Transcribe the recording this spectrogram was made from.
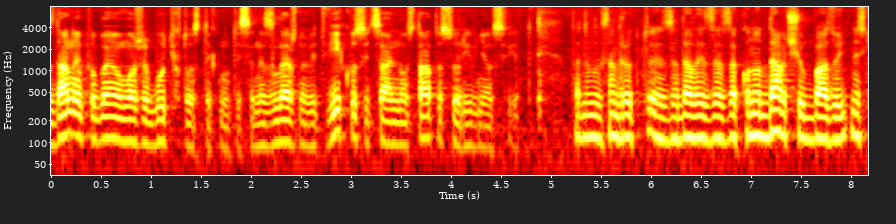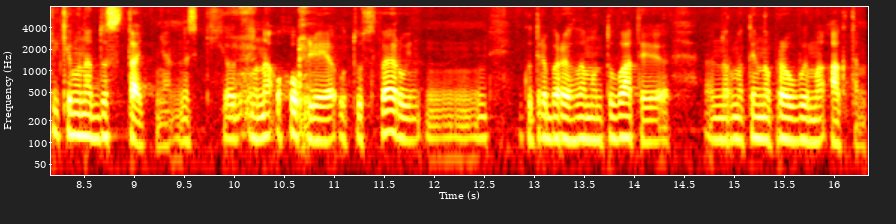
з даною проблемою може будь-хто стикнутися, незалежно від віку, соціального статусу, рівня освіти. Пане Олександре, е, згадали за законодавчу базу. Наскільки вона достатня? Наскільки вона охоплює у ту сферу, яку треба регламентувати е, нормативно-правовими актами?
